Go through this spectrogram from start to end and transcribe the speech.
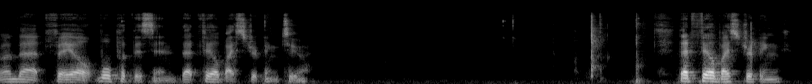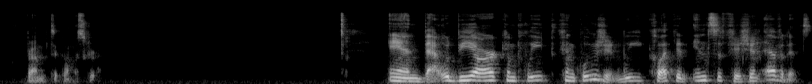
uh, that fail. We'll put this in that fail by stripping too. That fail by stripping from Tacoma screw. And that would be our complete conclusion. We collected insufficient evidence.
